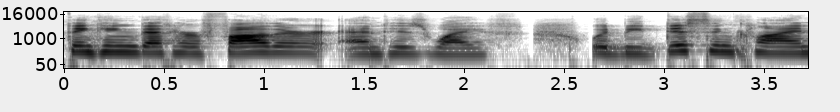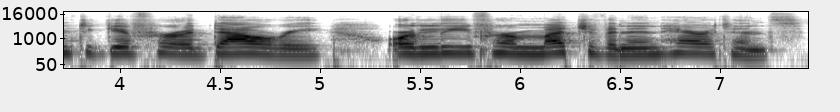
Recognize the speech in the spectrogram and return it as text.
thinking that her father and his wife would be disinclined to give her a dowry or leave her much of an inheritance,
